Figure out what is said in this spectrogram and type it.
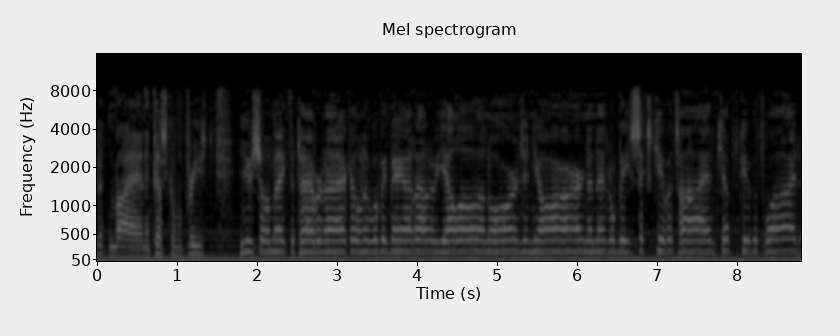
written by an Episcopal priest. You shall make the tabernacle, and it will be made out of yellow and orange and yarn, and it will be six cubits high and six cubits wide,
